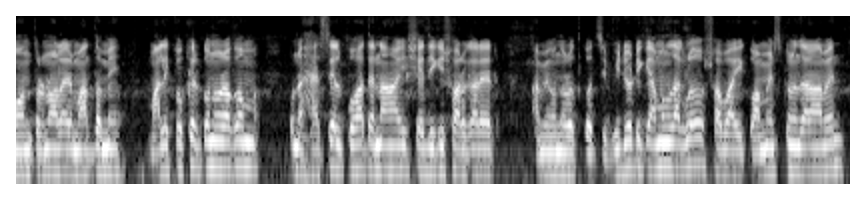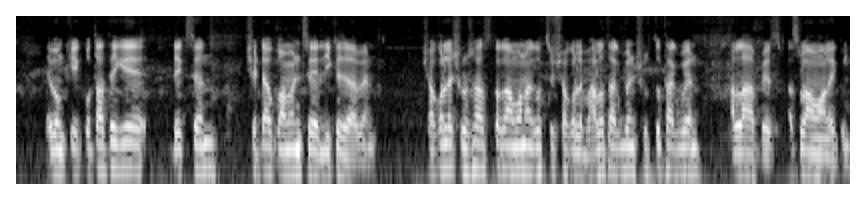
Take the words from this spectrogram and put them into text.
মন্ত্রণালয়ের মাধ্যমে মালিকপক্ষের কোনো রকম কোনো হ্যাসেল পোহাতে না হয় সেদিকে সরকারের আমি অনুরোধ করছি। ভিডিওটি কেমন লাগল সবাই কমেন্টস করে জানাবেন এবং কে কোথা থেকে দেখছেন সেটাও কমেন্টসে লিখে যাবেন। সকলে সুস্বাস্থ্য কামনা করছি, সকলে ভালো থাকবেন, সুস্থ থাকবেন। আল্লাহ হাফেজ। আসসালামু আলাইকুম।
